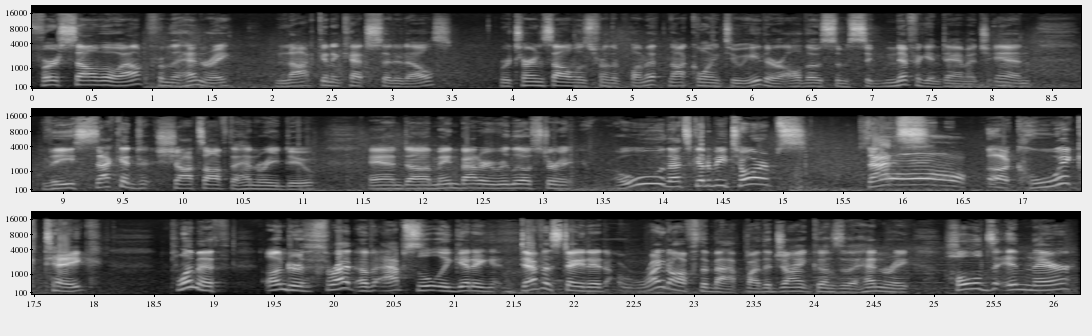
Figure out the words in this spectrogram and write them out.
First salvo out from the Henri, not going to catch Citadels. Return salvos from the Plymouth, not going to either, although some significant damage in. The second shots off the Henri do, and uh, main battery reload stir. Oh, that's going to be Torps. That's oh! a quick take. Plymouth under threat of absolutely getting devastated right off the map by the giant guns of the Henri, holds in there,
